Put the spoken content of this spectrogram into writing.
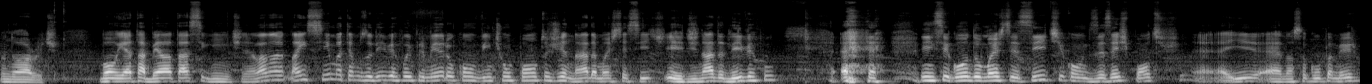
no Norwich. Bom, e a tabela tá a seguinte, né? Lá, lá em cima temos o Liverpool em primeiro com 21 pontos, de nada Manchester City, de nada Liverpool. É, em segundo, o Manchester City com 16 pontos, é, aí é nossa culpa mesmo.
